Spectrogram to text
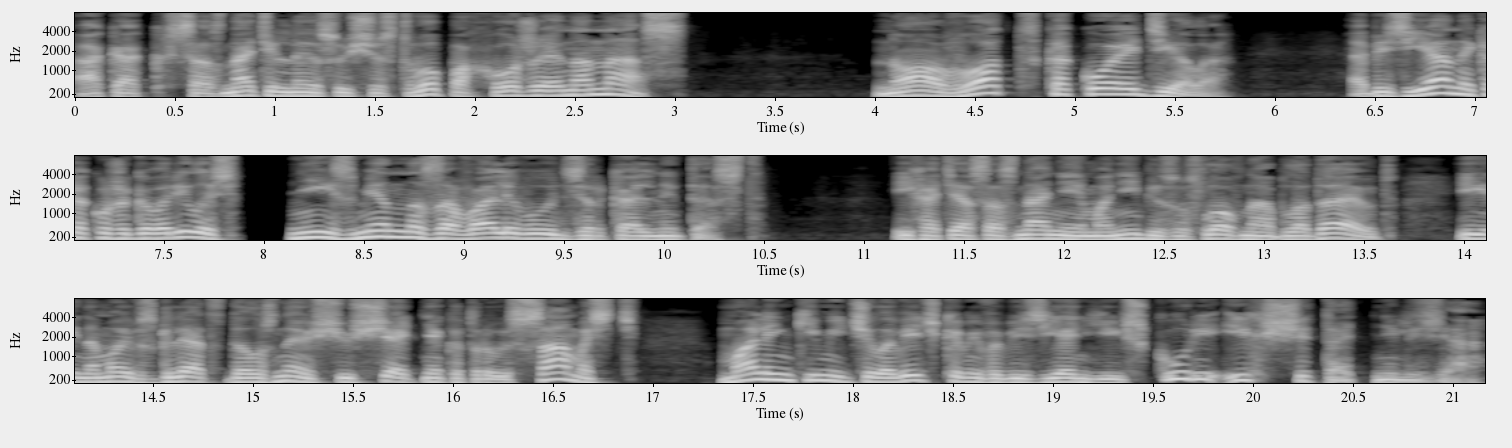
а как сознательное существо, похожее на нас. Но вот какое дело. Обезьяны, как уже говорилось, неизменно заваливают зеркальный тест. И хотя сознанием они, безусловно, обладают, и, на мой взгляд, должны ощущать некоторую самость, маленькими человечками в обезьяньей шкуре их считать нельзя.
